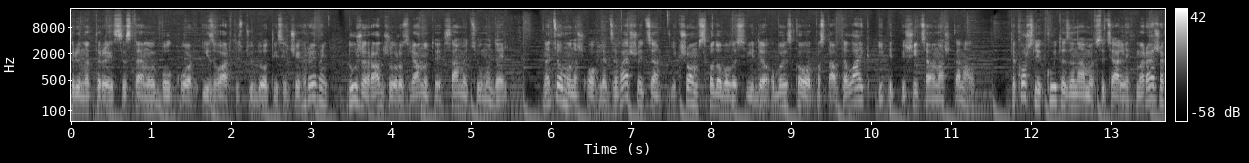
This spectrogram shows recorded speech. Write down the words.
3х3 з системою Bolcore і з вартістю до 1000 гривень, дуже раджу розглянути саме цю модель. На цьому наш огляд завершується. Якщо вам сподобалось відео, обов'язково поставте лайк і підпишіться на наш канал. Також слідкуйте за нами в соціальних мережах,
